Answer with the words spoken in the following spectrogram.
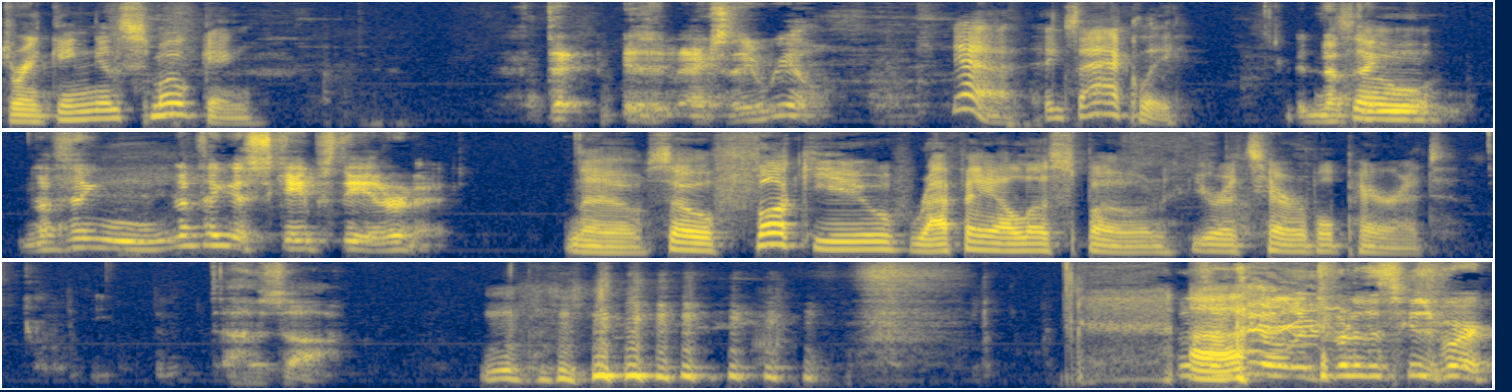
drinking, and smoking. that isn't actually real Yeah, exactly. nothing nothing nothing escapes the internet No. So fuck you, Rafaela Spone. You're a terrible parent. Huzzah. It's Uh, you know, it's one of those things where,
